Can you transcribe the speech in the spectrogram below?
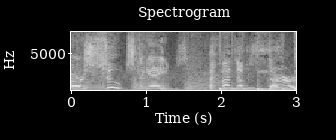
Wear suits to games. That's absurd.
